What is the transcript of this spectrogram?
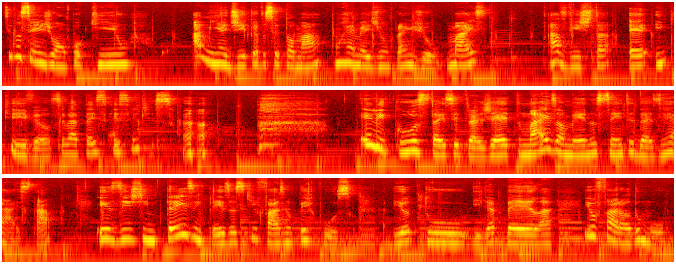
Se você enjoar um pouquinho, a minha dica é você tomar um remedinho para enjoo, mas a vista é incrível, você vai até esquecer disso. Ele custa esse trajeto mais ou menos 110 reais, tá? Existem três empresas que fazem o percurso: a Biotu, Ilha Bela e o Farol do Morro.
